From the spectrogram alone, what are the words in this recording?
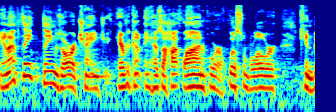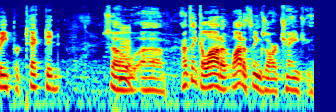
And I think things are changing. Every company has a hotline where a whistleblower can be protected. So uh, I think a lot of a lot of things are changing.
